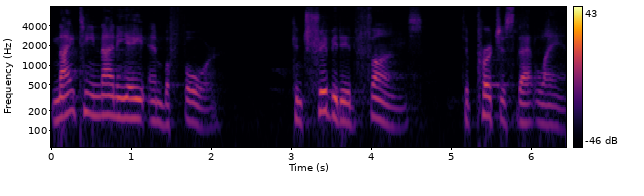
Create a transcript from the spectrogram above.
1998 and before, contributed funds to purchase that land.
